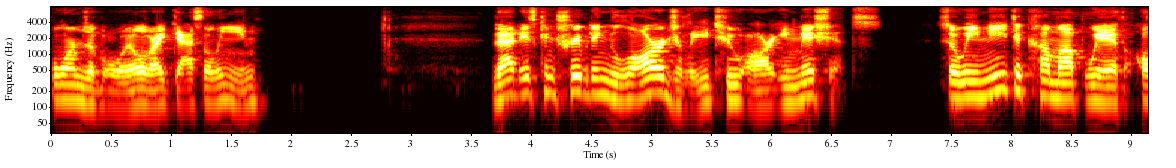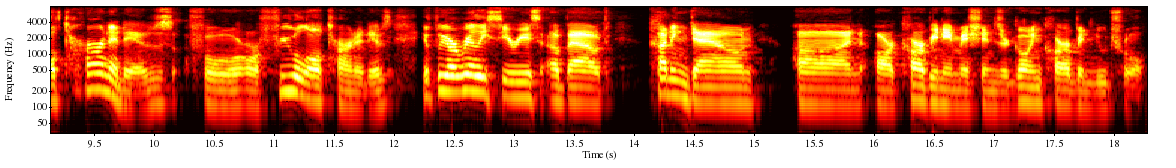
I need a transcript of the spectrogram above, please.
forms of oil, right? Gasoline that is contributing largely to our emissions. So we need to come up with alternatives for or fuel alternatives if we are really serious about cutting down on our carbon emissions or going carbon neutral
